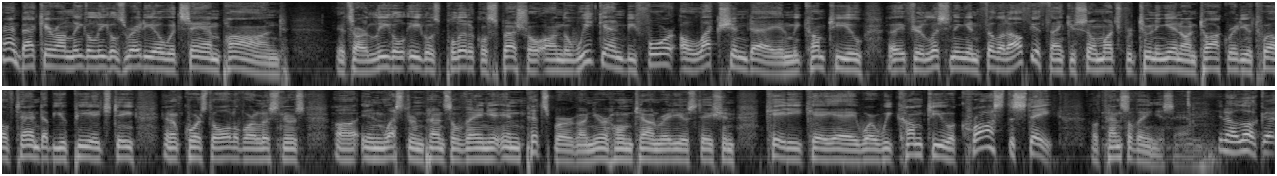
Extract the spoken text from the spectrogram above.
And back here on Legal Eagles Radio with Sam Pond. It's our Legal Eagles political special on the weekend before Election Day. And we come to you, uh, if you're listening in Philadelphia, thank you so much for tuning in on Talk Radio 1210 WPHT. And of course, to all of our listeners uh, in Western Pennsylvania, in Pittsburgh, on your hometown radio station, KDKA, where we come to you across the state of Pennsylvania, Sam. You know, look, uh,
